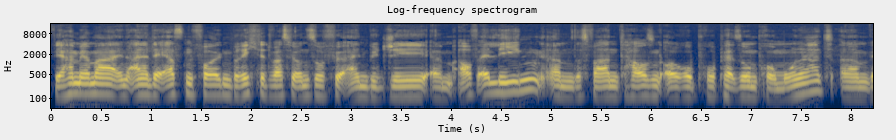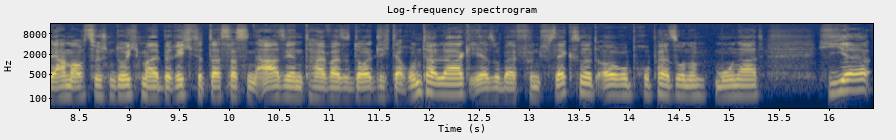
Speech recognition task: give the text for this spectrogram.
Wir haben ja mal in einer der ersten Folgen berichtet, was wir uns so für ein Budget ähm, auferlegen. Ähm, das waren 1000 Euro pro Person pro Monat. Ähm, wir haben auch zwischendurch mal berichtet, dass das in Asien teilweise deutlich darunter lag, eher so bei 500, 600 Euro pro Person im Monat. Hier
